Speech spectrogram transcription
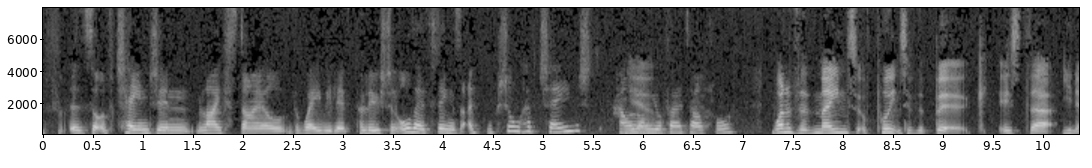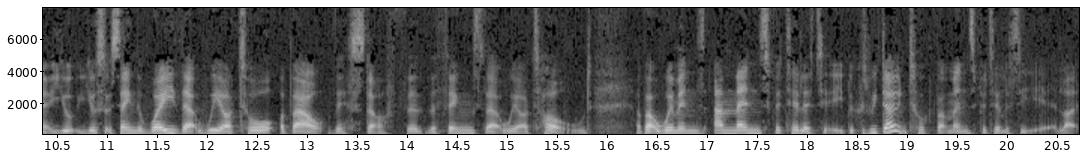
f- uh, sort of change in lifestyle the way we live pollution all those things i'm sure have changed how Yeah. long you're fertile for one of the main sort of points of the book is that you know you're, you're sort of saying the way that we are taught about this stuff, the the things that we are told about women's and men's fertility, because we don't talk about men's fertility like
